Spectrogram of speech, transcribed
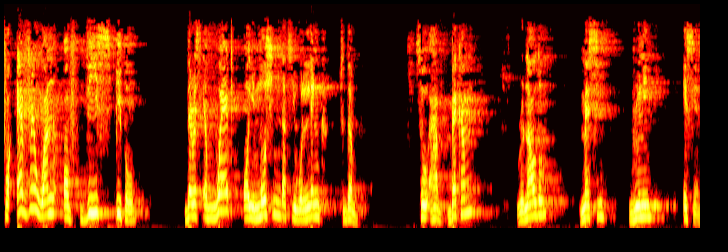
for every one of these people, there is a word or emotion that you will link to them. So I have Beckham, Ronaldo, Messi, Rooney, Essien.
